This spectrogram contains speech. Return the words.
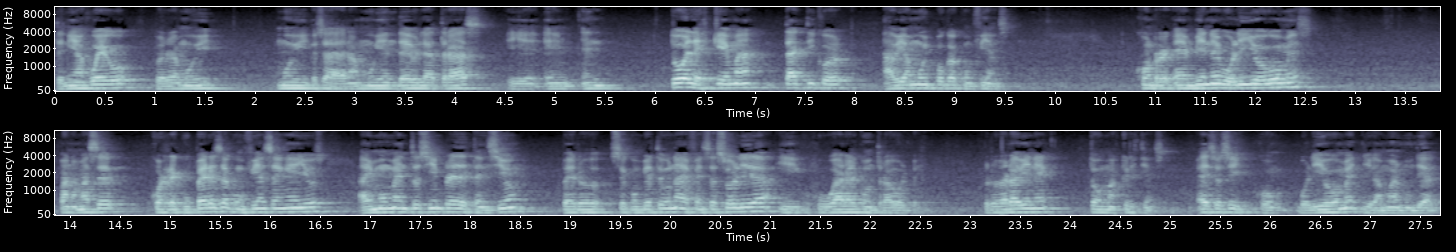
tenía juego, pero era muy, muy, o sea, era muy endeble atrás y en, en todo el esquema táctico había muy poca confianza. Con, eh, viene Bolillo Gómez, Panamá se recupera esa confianza en ellos, hay momentos siempre de tensión, pero se convierte en una defensa sólida y jugar al contragolpe. Pero ahora viene Thomas Christiansen. Eso sí, con Bolillo Gómez llegamos al Mundial.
